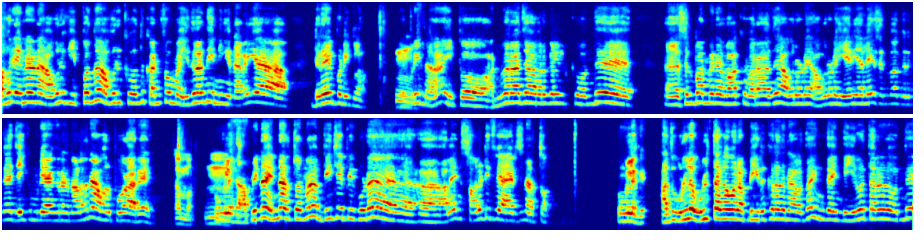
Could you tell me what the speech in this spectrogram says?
அவர் என்னன்னா அவருக்கு இப்பதான் அவருக்கு வந்து கன்ஃபார்ம் இதுல இருந்து நீங்க நிறைய டிரைவ் பண்ணிக்கலாம். எப்படின்னா இப்போ அன்வராஜா அவர்களுக்கு வந்து சிறுபான்மையினர் வாக்கு வராது. அவரோட அவரோட ஏரியாலே செல்வாக்கு இருக்க. ஜெயிக்க முடியாங்கிறதுனால தானே அவர் போறாரு. உங்களுக்கு அப்படின்னா என்ன அர்த்தம்னா பிஜேபி கூட அலைன்ஸ் சாலிடிஃபை ஆயிடுச்சுன்னு அர்த்தம். உங்களுக்கு. அது உள்ள உள்தகவல் அப்படி இருக்கிறதுனால தான் இந்த இந்த இருபத்தாறு வந்து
